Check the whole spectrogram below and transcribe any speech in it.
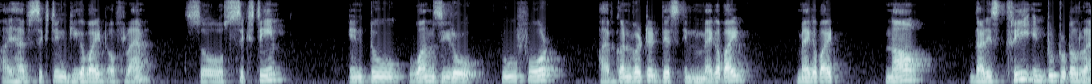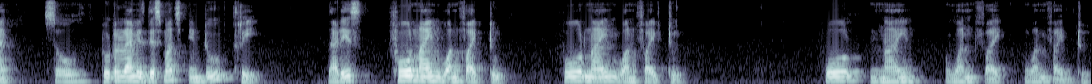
I have 16 gigabyte of RAM. So 16 into 1024 I have converted this in megabyte. Megabyte now that is 3 into total RAM. So total RAM is this much into 3 that is 49152 49152 4915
